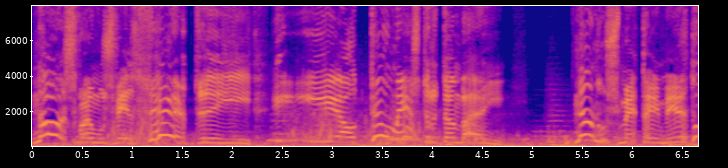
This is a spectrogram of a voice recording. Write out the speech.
Nós vamos vencer-te e, e, e ao teu mestre também. Não nos metem medo?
